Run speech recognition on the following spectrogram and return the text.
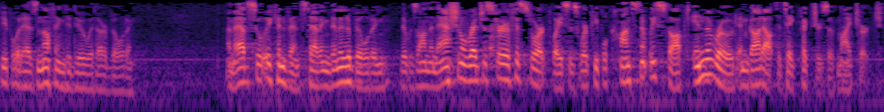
People, it has nothing to do with our building. I'm absolutely convinced, having been at a building that was on the National Register of Historic Places where people constantly stopped in the road and got out to take pictures of my church.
